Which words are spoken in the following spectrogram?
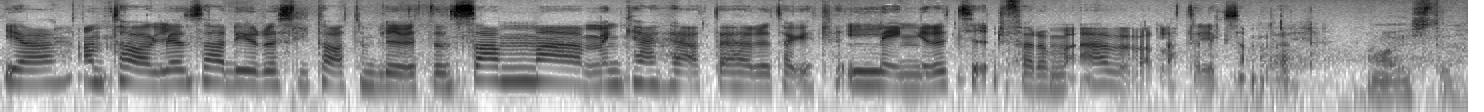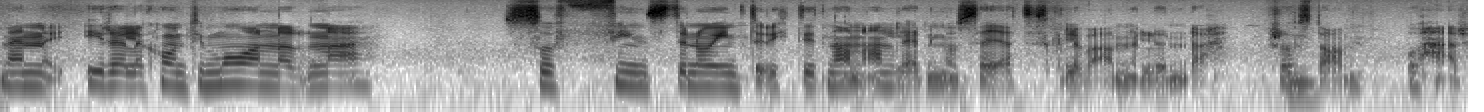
Ja, antagligen så hade ju resultaten blivit densamma men kanske att det hade tagit längre tid för dem att övervalla till exempel. Ja, just det. Men i relation till månaderna så finns det nog inte riktigt någon anledning att säga att det skulle vara annorlunda från stan och här.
